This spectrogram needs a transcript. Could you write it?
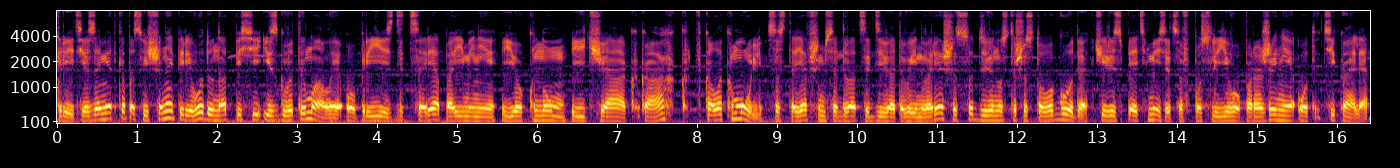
Третья заметка посвящена переводу надписи из Гватемалы о приезде царя по имени Йокнум Ичаак Кахк в Калакмуль, состоявшемся 29 января 696 года, через пять месяцев после его поражения от Тикаля.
